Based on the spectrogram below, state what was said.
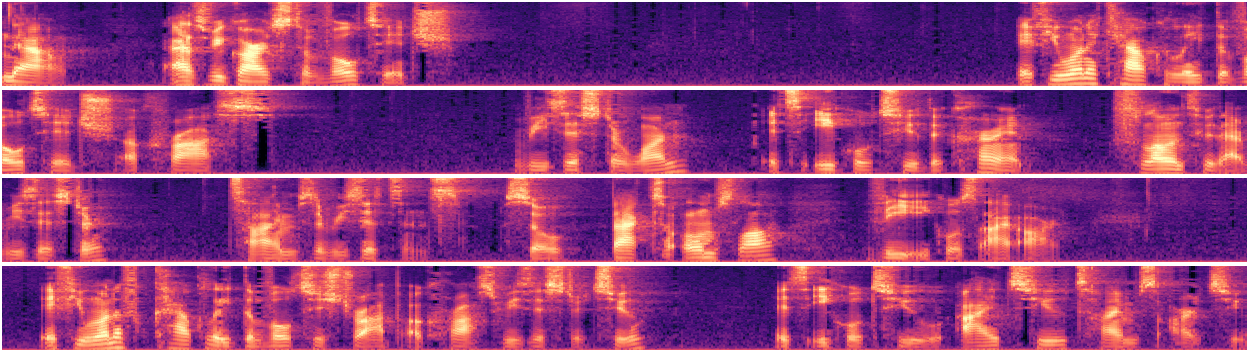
Now, as regards to voltage, if you want to calculate the voltage across resistor 1, it's equal to the current flowing through that resistor times the resistance. So back to Ohm's law, V equals IR. If you want to calculate the voltage drop across resistor 2, it's equal to I2 times R2.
